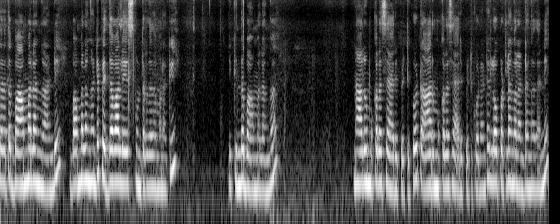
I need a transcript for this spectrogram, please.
తర్వాత బామ్మలంగా అండి. బామ్మలంగా అంటే పెద్దవాళ్ళు వేసుకుంటారు కదా మనకి. ఈ కింద బామ్మలంగా నాలుగు ముక్కల శారీ పెట్టుకోట్ ఆరు ముక్కల శారీ పెట్టుకోట్ అంటే లోపట్లంగలు అంటాం కదండి.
